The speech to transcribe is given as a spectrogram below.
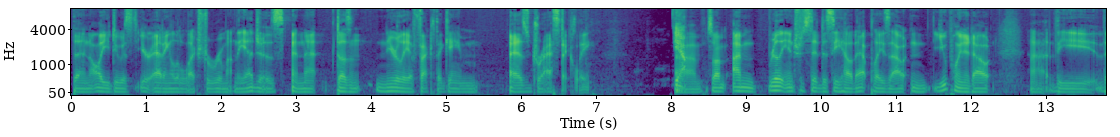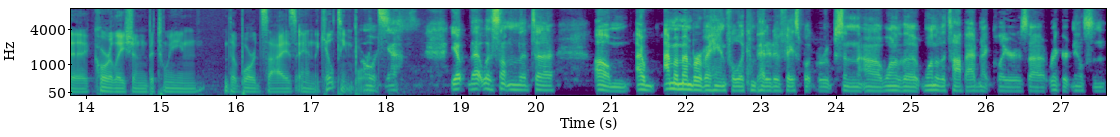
then all you do is you're adding a little extra room on the edges, and that doesn't nearly affect the game as drastically. Yeah. Um, so I'm I'm really interested to see how that plays out. And you pointed out uh, the the correlation between the board size and the kill team oh, boards. Oh yeah, yep, that was something that uh, um, I I'm a member of a handful of competitive Facebook groups, and uh, one of the one of the top AdMech players, uh, Rickert Nielsen,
